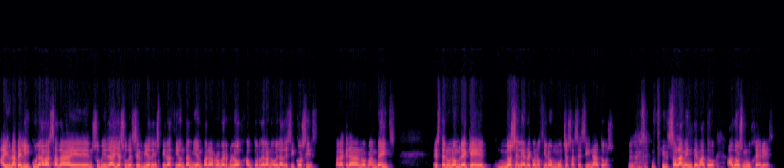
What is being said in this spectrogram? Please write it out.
Hay una película basada en su vida y a su vez sirvió de inspiración también para Robert Bloch, autor de la novela de Psicosis, para crear a Norman Bates. Este era un hombre que no se le reconocieron muchos asesinatos, solamente mató a dos mujeres.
